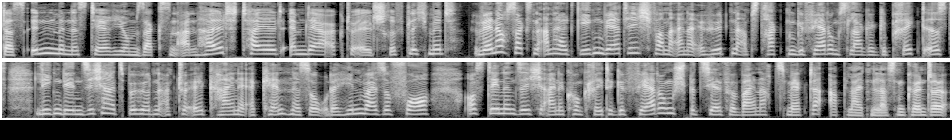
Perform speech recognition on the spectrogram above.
Das Innenministerium Sachsen-Anhalt teilt MDR aktuell schriftlich mit, wenn auch Sachsen-Anhalt gegenwärtig von einer erhöhten abstrakten Gefährdungslage geprägt ist, liegen den Sicherheitsbehörden aktuell keine Erkenntnisse oder Hinweise vor, aus denen sich eine konkrete Gefährdung speziell für Weihnachtsmärkte ableiten lassen könnte.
